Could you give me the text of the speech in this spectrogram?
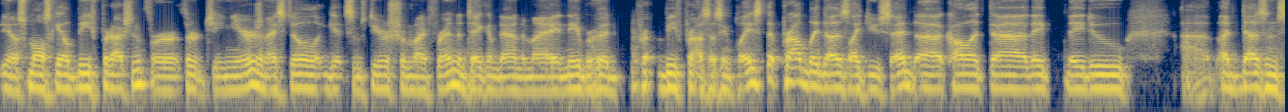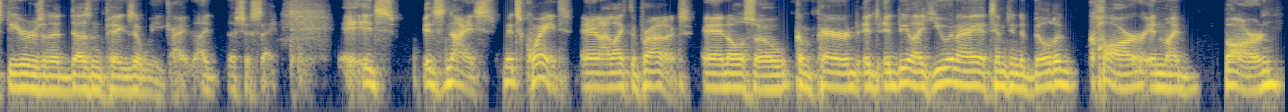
you know small scale beef production for 13 years, and I still get some steers from my friend and take them down to my neighborhood pr- beef processing place that probably does, like you said, uh, call it. Uh, they they do uh, a dozen steers and a dozen pigs a week. I, I let's just say, it's it's nice, it's quaint, and I like the product. And also compared, it, it'd be like you and I attempting to build a car in my barn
